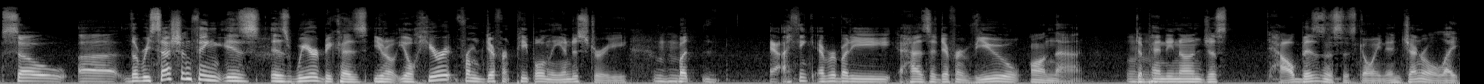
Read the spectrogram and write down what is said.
so uh, the recession thing is is weird because you know you'll hear it from different people in the industry, Mm-hmm. but I think everybody has a different view on that, Mm-hmm. depending on just how business is going in general. Like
